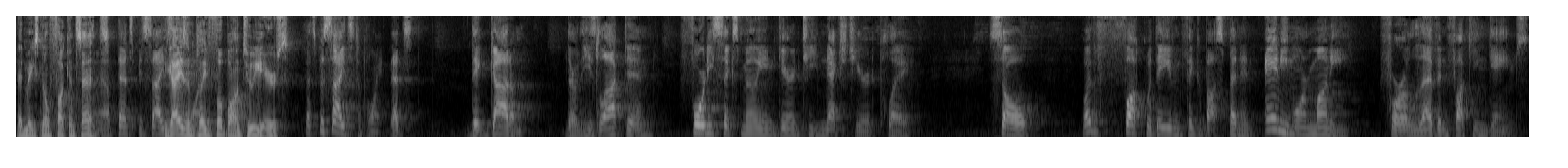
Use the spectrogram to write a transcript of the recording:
It makes no fucking sense. Now, that's besides The guy hasn't point. played football in two years. That's besides the point. That's they got him. They're, he's locked in. Forty six million guaranteed next year to play. So why the fuck would they even think about spending any more money for eleven fucking games?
